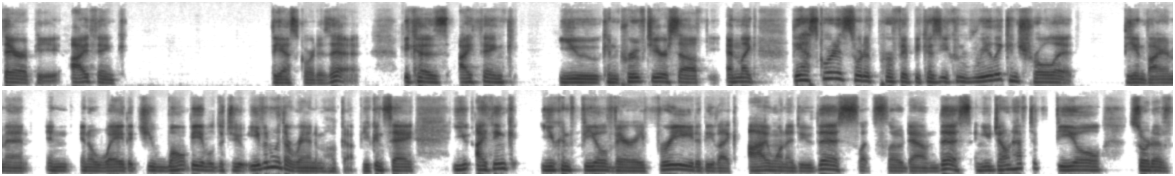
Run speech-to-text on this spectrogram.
therapy, I think the escort is it because I think you can prove to yourself and like the escort is sort of perfect because you can really control it the environment in in a way that you won't be able to do even with a random hookup. You can say you i think you can feel very free to be like i want to do this let's slow down this and you don't have to feel sort of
